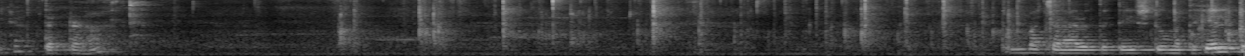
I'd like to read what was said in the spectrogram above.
ಈಗ ತಟ್ಟೋಣ. ತುಂಬ ಚೆನ್ನಾಗಿರುತ್ತೆ ಟೇಸ್ಟು ಮತ್ತು ಹೆಲ್ತ್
